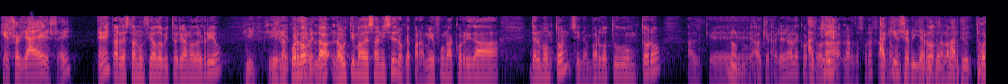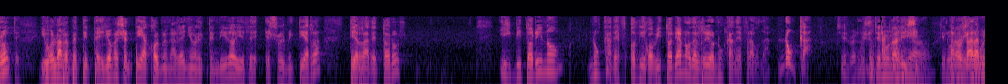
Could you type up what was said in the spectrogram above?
Que eso ya es, ¿eh? ¿Eh? Tarde está anunciado Victoriano del Río. Sí, sí, y sí, recuerdo la, la última de San Isidro, que para mí fue una corrida del montón, sin embargo tuvo un toro al que, No, no, al que Pereira le cortó Aquí, la- las dos orejas. aquí ¿no? en Sevilla ha habido más de un toro, Talavante. y vuelvo a repetirte, yo me sentía colmenareño en el tendido y dice, eso es mi tierra, tierra de toros. Y Vitorino nunca, def- os digo, Vitoriano del Río nunca defrauda, nunca. Sí, es verdad. Tiene una línea, tiene una Estamos línea ahora mismo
